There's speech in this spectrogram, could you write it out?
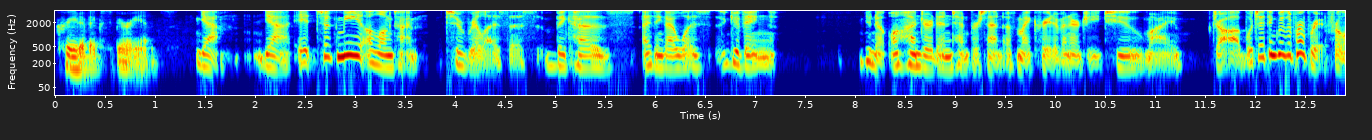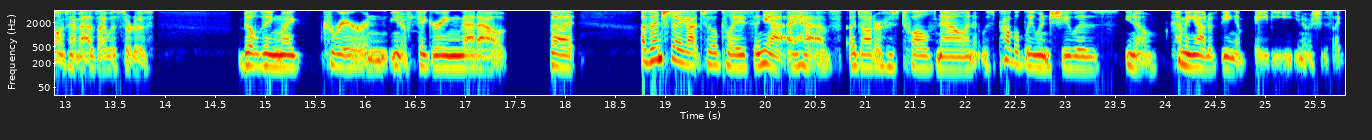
creative experience. Yeah. Yeah. It took me a long time to realize this because I think I was giving, you know, 110% of my creative energy to my job, which I think was appropriate for a long time as I was sort of building my career and, you know, figuring that out. But eventually I got to a place, and yeah, I have a daughter who's 12 now, and it was probably when she was, you know, coming out of being a baby. You know, she was like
